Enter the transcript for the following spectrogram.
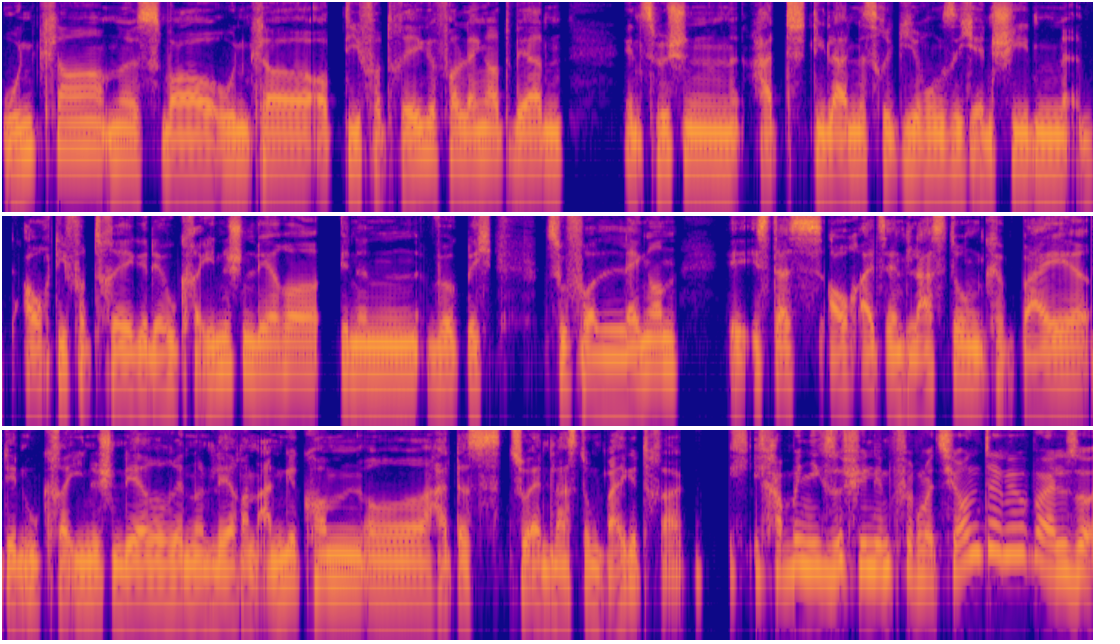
unklar. Es war unklar, ob die Verträge verlängert werden. Inzwischen hat die Landesregierung sich entschieden, auch die Verträge der ukrainischen Lehrerinnen wirklich zu verlängern. Ist das auch als Entlastung bei den ukrainischen Lehrerinnen und Lehrern angekommen? Äh, hat das zur Entlastung beigetragen? Ich, ich habe nicht so viel Information darüber. Also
